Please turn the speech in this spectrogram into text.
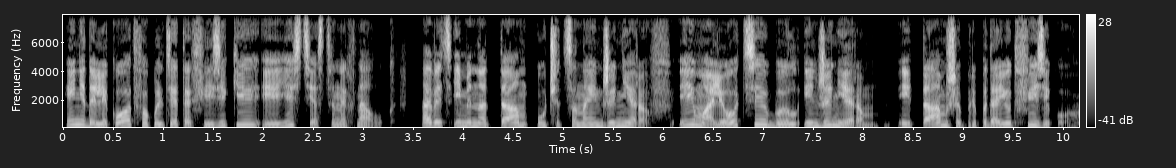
и недалеко от факультета физики и естественных наук. А ведь именно там учатся на инженеров, и Малетти был инженером, и там же преподают физику.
